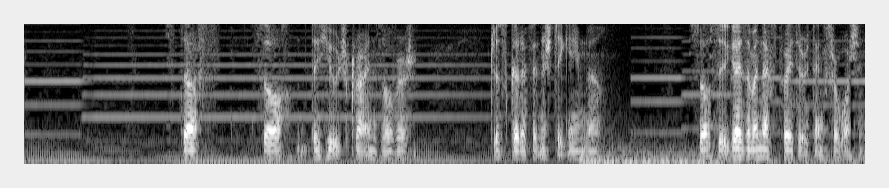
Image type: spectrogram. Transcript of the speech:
stuff. So the huge grind's over. Just gotta finish the game now. So I'll see you guys in my next playthrough. Thanks for watching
